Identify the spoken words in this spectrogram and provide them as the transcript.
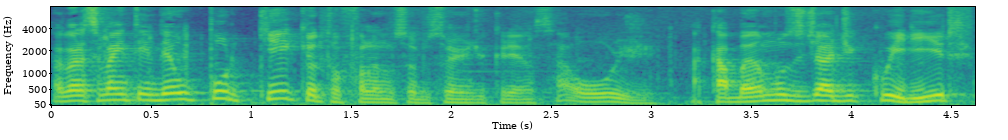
Agora você vai entender o porquê que eu estou falando sobre sonho de criança hoje. Acabamos de adquirir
